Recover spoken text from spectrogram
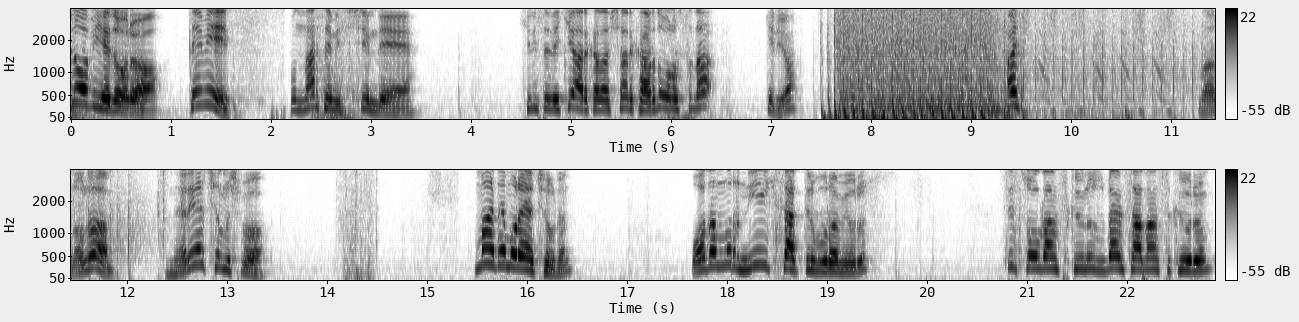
Lobiye doğru. Temiz. Bunlar temiz şimdi. Kilisedeki arkadaşlar kardı orası da geliyor. Hay. Lan oğlum. Nereye açılmış bu? Madem oraya açıldın. O adamları niye 2 saattir vuramıyoruz? Siz soldan sıkıyorsunuz ben sağdan sıkıyorum.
